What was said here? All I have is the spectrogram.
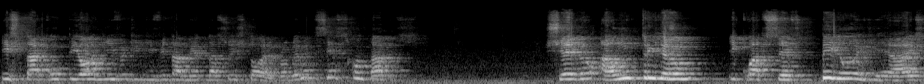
está com o pior nível de endividamento da sua história. O problema é de ciências contábeis chegam a 1 trilhão e 400 bilhões de reais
